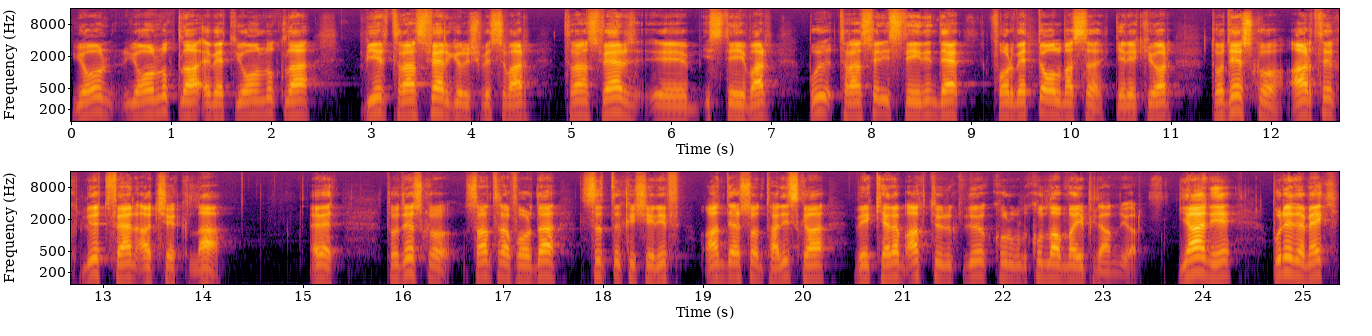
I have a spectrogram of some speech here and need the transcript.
Yoğun yoğunlukla evet yoğunlukla bir transfer görüşmesi var. Transfer e, isteği var. Bu transfer isteğinin de forvette olması gerekiyor. Todesco artık lütfen açıkla. Evet. Todesco Santrafor'da Sıddık Şerif, Anderson Taliska ve Kerem Aktürk'lü kullanmayı planlıyor. Yani bu ne demek?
